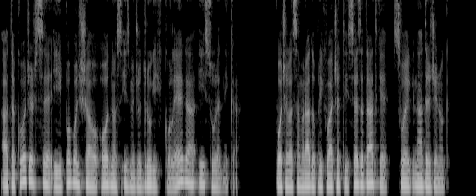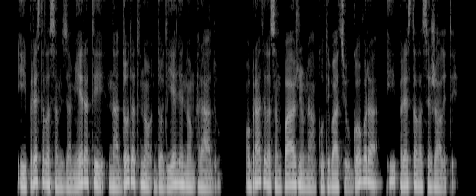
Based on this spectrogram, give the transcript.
a također se i poboljšao odnos između drugih kolega i suradnika. Počela sam rado prihvaćati sve zadatke svojeg nadređenog i prestala sam zamjerati na dodatno dodijeljenom radu. Obratila sam pažnju na kultivaciju govora i prestala se žaliti.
